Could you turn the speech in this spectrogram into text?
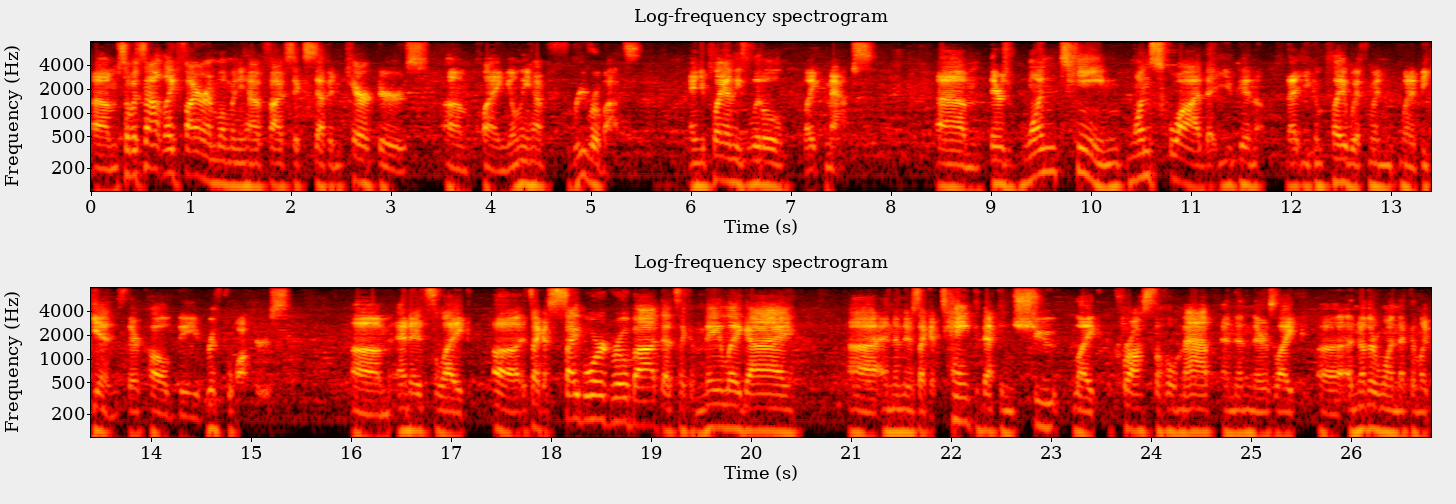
Um, so it's not like Fire Emblem when you have five, six, seven characters um, playing. You only have three robots, and you play on these little like maps. Um, there's one team, one squad that you can that you can play with when when it begins. They're called the Rift Walkers, um, and it's like uh, it's like a cyborg robot that's like a melee guy. Uh, and then there's like a tank that can shoot like across the whole map, and then there's like uh, another one that can like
